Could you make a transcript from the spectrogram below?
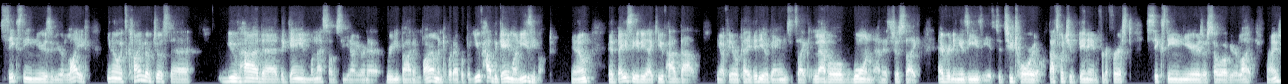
16 years of your life, you know, it's kind of just uh, you've had uh, the game, unless obviously, you know, you're in a really bad environment or whatever, but you've had the game on easy mode, you know, it basically like you've had that you know, if you ever play video games, it's like level one and it's just like everything is easy. It's a tutorial. That's what you've been in for the first 16 years or so of your life, right?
